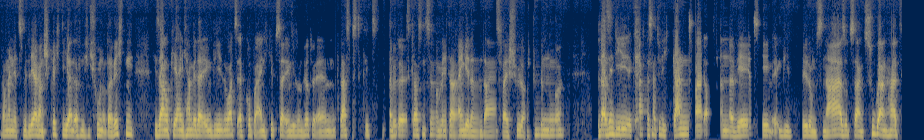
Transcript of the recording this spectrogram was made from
wenn man jetzt mit Lehrern spricht, die hier an öffentlichen Schulen unterrichten, die sagen, okay, eigentlich haben wir da irgendwie eine WhatsApp-Gruppe, eigentlich gibt es da irgendwie so einen virtuellen Klassenzimmer, ein virtuelles Klassenzimmer. Wenn ich da reingehe, dann sind da ein, zwei Schüler und Schüler nur da sind die Klassen natürlich ganz weit auseinander, wer jetzt eben irgendwie bildungsnah sozusagen Zugang hat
